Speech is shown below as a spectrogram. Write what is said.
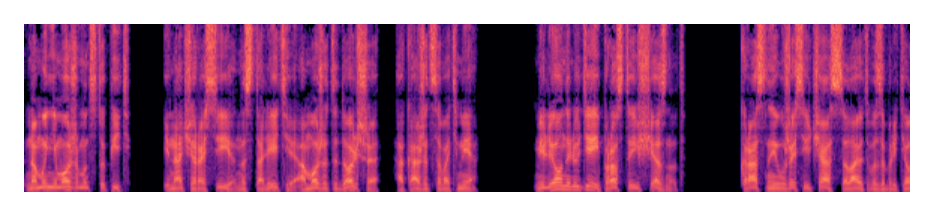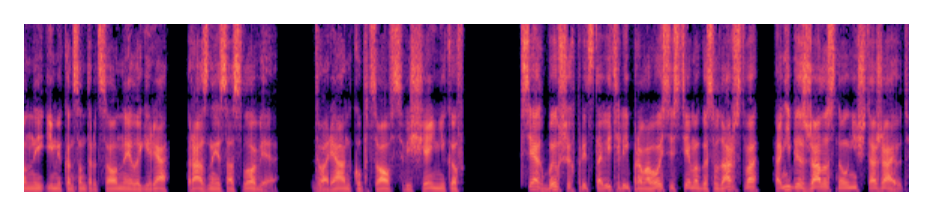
Но мы не можем отступить, иначе Россия на столетие, а может и дольше, окажется во тьме. Миллионы людей просто исчезнут. Красные уже сейчас ссылают в изобретенные ими концентрационные лагеря разные сословия – дворян, купцов, священников. Всех бывших представителей правовой системы государства они безжалостно уничтожают.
